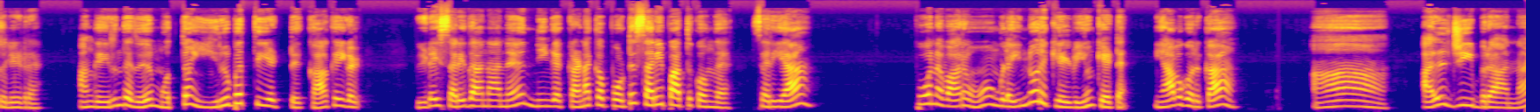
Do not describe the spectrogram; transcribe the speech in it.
சொல்லிடுறேன். அங்க இருந்தது மொத்தம் இருபத்தி எட்டு காக்கைகள். விடை சரிதானான்னு நீங்க கணக்க போட்டு சரி பார்த்துக்கோங்க சரியா? போன வாரம் உங்களை இன்னொரு கேள்வியும் கேட்டேன். ஞாபகம் இருக்கா? ஆ அல்ஜீப்ரான்னா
